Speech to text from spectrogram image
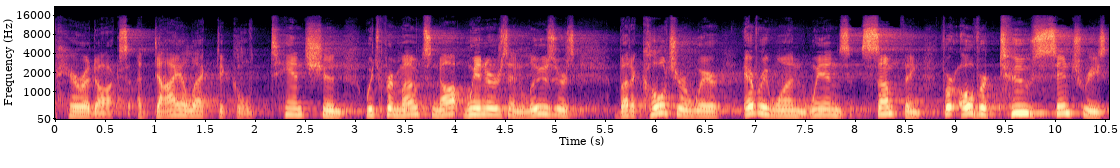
paradox, a dialectical tension which promotes not winners and losers, but a culture where everyone wins something. For over two centuries,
